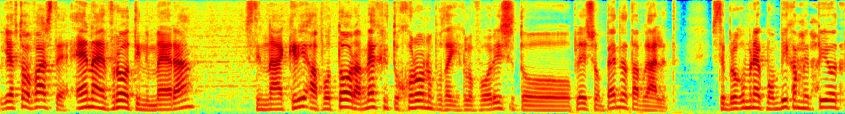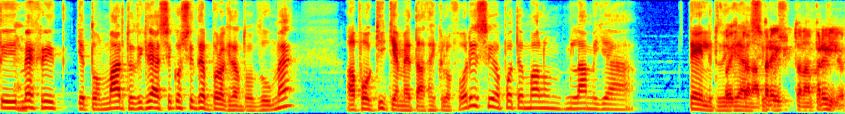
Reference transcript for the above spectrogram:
γι' αυτό βάστε ένα ευρώ την ημέρα στην άκρη. Από τώρα μέχρι του χρόνου που θα κυκλοφορήσει το PlayStation 5 θα τα βγάλετε. Στην προηγούμενη εκπομπή είχαμε πει ότι μέχρι και τον Μάρτιο 2020 δεν πρόκειται να το δούμε. Από εκεί και μετά θα κυκλοφορήσει, οπότε μάλλον μιλάμε για τέλη του 2020. Όχι, τον, Απρίλιο, τον Απρίλιο.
